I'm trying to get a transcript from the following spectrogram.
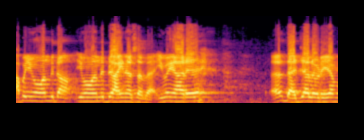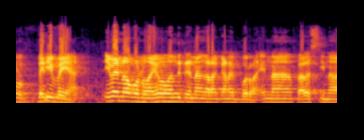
அப்போ இவன் வந்துட்டான். இவன் வந்துட்டு ஐநா சபை. இவன் யாரு? தஜாலுடைய பெரிய பையன். இவன் என்ன பண்ணுவான்? இவன் வந்துட்டு என்னங்கிறான் கணக்கு போடுறான். என்ன பலஸ்தீனா?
